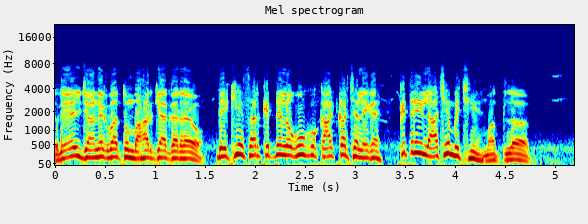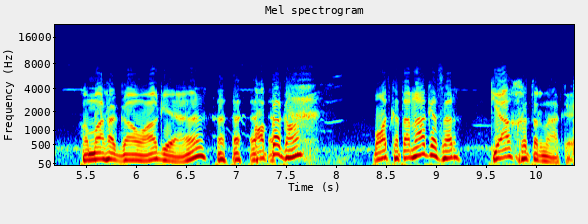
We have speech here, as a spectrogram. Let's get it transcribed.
रेल जाने के बाद तुम बाहर क्या कर रहे हो? देखिए सर कितने लोगों को काट कर चले गए। कितनी लाशें बिछी हैं। मतलब हमारा गाँव आ गया है? आपका गाँव? बहुत खतरनाक है सर। क्या खतरनाक है?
